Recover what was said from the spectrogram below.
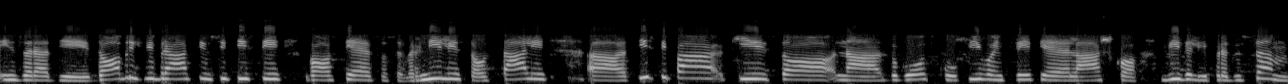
in zaradi dobrih vibracij, vsi tisti gostje so se vrnili, so ostali. Tisti pa, ki so na dogodku Pivo in Cvetje Laško videli predvsem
